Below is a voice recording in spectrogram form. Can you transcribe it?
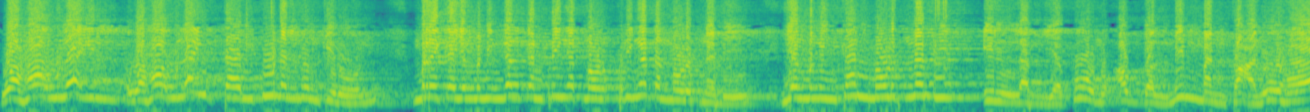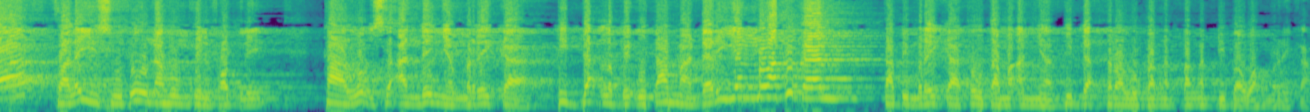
wa haula'i wa haula'i tarikunal mereka yang meninggalkan peringat peringatan Maulid Nabi yang mengingkari Maulid Nabi illam yakunu afdal mimman fa'aluha falaysu dunahum fil fadli. Kalau seandainya mereka tidak lebih utama dari yang melakukan tapi mereka keutamaannya tidak terlalu banget-banget di bawah mereka.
